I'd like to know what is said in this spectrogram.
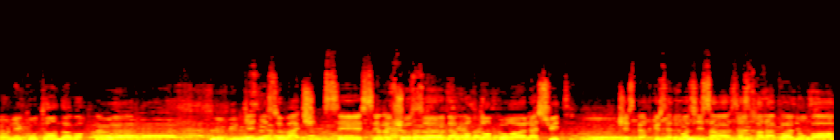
On est content d'avoir pu gagner ce match. C'est quelque chose euh, d'important pour euh, la suite. J'espère que cette fois-ci, ça, sera la bonne. On va,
